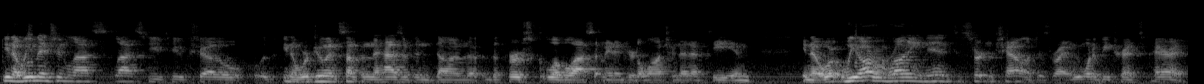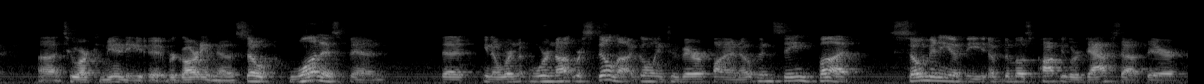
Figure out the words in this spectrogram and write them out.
you know, we mentioned last last YouTube show. You know, we're doing something that hasn't been done. The, the first global asset manager to launch an NFT, and you know, we're, we are running into certain challenges, right? And we want to be transparent uh, to our community uh, regarding those. So, one has been that you know we're we're not we're still not going to verify on OpenSea, but so many of the of the most popular DApps out there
